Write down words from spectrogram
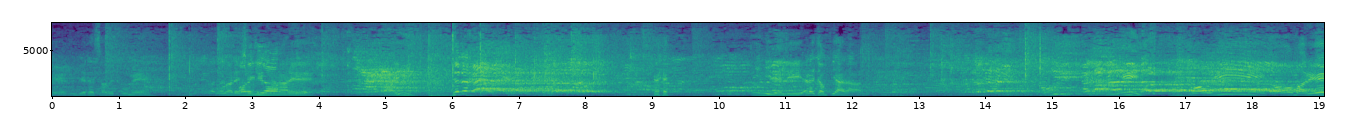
အဲဒီရဲတဲ့စားပဲထိုးမယ်ထိုးရတယ်ချိန်လေးဖမ်းရတယ်အာကြီးရဲတဲ့ကြည့် နေတယ်လေအဲ့ဒါကြောင့်ပြတာလို့ကြီးဟောကြီးကောင်းပါလေ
